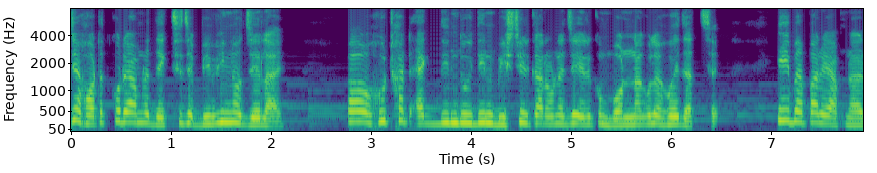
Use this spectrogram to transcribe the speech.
যে হঠাৎ করে আমরা দেখছি যে বিভিন্ন জেলায় হুটহাট একদিন দুই দিন বৃষ্টির কারণে যে এরকম বন্যাগুলো হয়ে যাচ্ছে। এই ব্যাপারে আপনার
